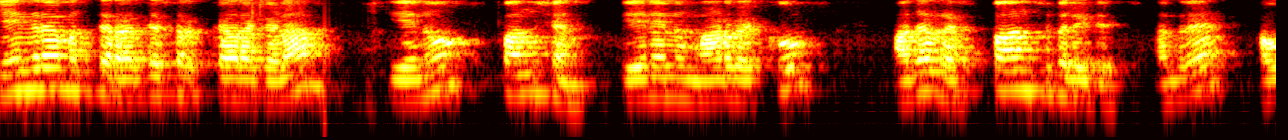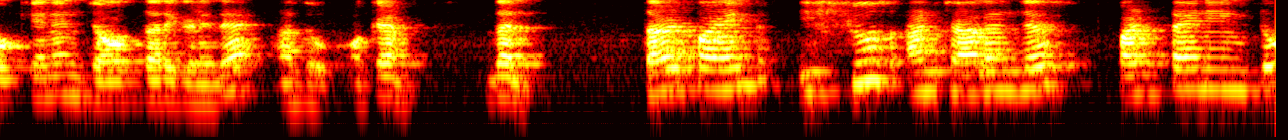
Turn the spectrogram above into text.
ಕೇಂದ್ರ ಮತ್ತೆ ರಾಜ್ಯ ಸರ್ಕಾರಗಳ ಏನು ಫಂಕ್ಷನ್ಸ್ ಏನೇನು ಮಾಡಬೇಕು, ಅದರ ರೆಸ್ಪಾನ್ಸಿಬಿಲಿಟೀಸ್ ಅಂದ್ರೆ ಅವಕ್ಕೆ ಏನೇನು ಜವಾಬ್ದಾರಿಗಳಿದೆ ಅದು okay then third point issues and challenges pertaining to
